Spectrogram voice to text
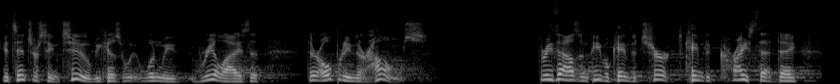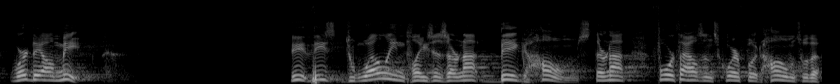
It's interesting too because we, when we realize that they're opening their homes. 3,000 people came to church, came to Christ that day. Where'd they all meet? These dwelling places are not big homes. They're not 4,000 square foot homes with a,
